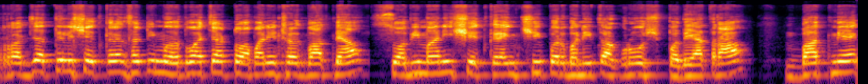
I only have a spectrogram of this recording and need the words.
राज्यातील शेतकऱ्यांसाठी महत्त्वाच्या टॉप आणि ठळक बातम्या. स्वाभिमानी शेतकऱ्यांची परभणीत आक्रोश पदयात्रा. बातमी आहे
